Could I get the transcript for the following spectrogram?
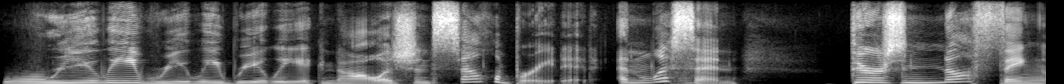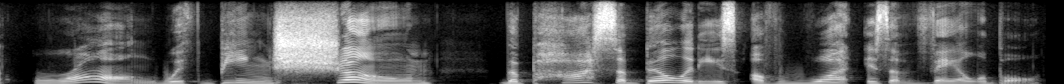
really, really, really acknowledged and celebrated. And listen, there's nothing wrong with being shown the possibilities of what is available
